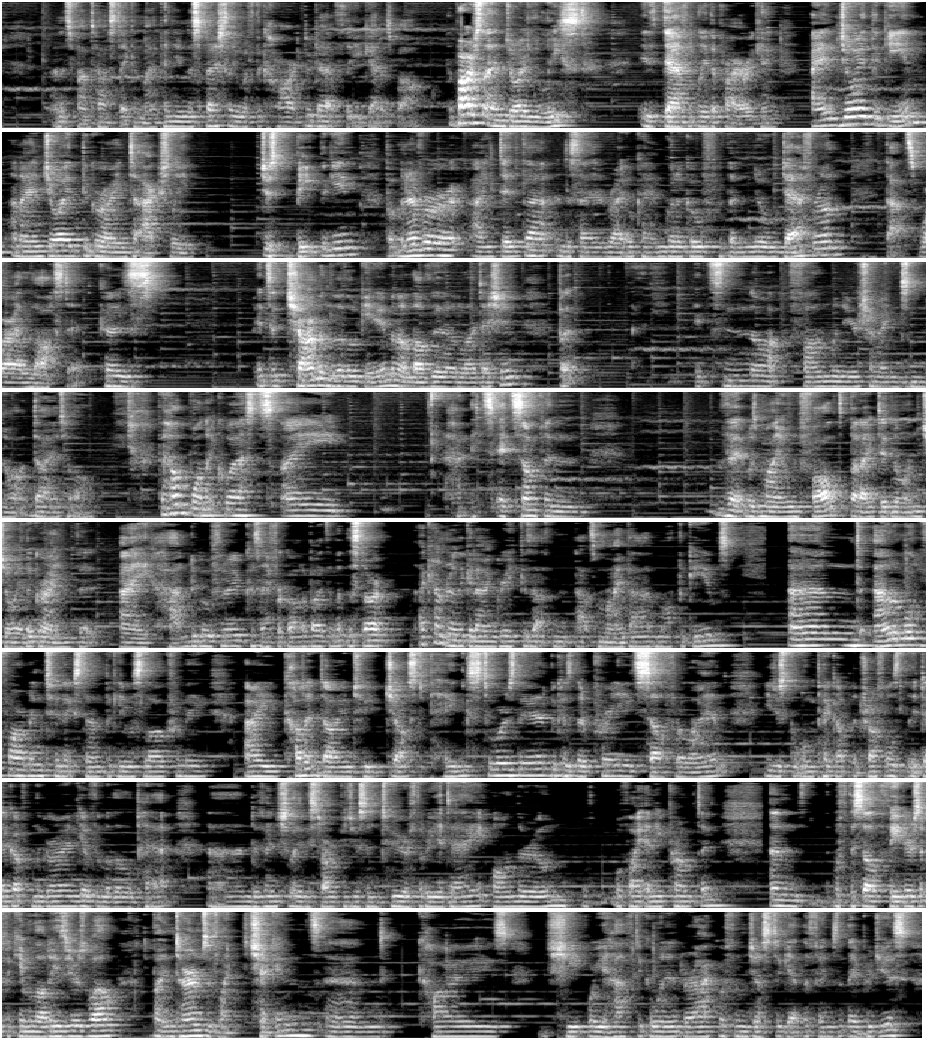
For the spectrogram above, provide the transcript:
and it's fantastic in my opinion, especially with the character depth that you get as well. The parts that I enjoyed least is definitely the Prairie King. I enjoyed the game and I enjoyed the grind to actually just beat the game, but whenever I did that and decided, right, okay, I'm going to go for the no death run, that's where I lost it because it's a charming little game and a lovely little addition, but it's not fun when you're trying to not die at all. The help wanted quests, I it's it's something that was my own fault, but I did not enjoy the grind that I had to go through because I forgot about them at the start. I can't really get angry because that's that's my bad, not the game's and animal farming to an extent became a slog for me. I cut it down to just pigs towards the end because they're pretty self reliant. You just go and pick up the truffles that they dig up from the ground, give them a little pet, and eventually they start producing two or three a day on their own without any prompting. And with the self feeders, it became a lot easier as well. But in terms of like chickens and cows, and sheep, where you have to go and interact with them just to get the things that they produce,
